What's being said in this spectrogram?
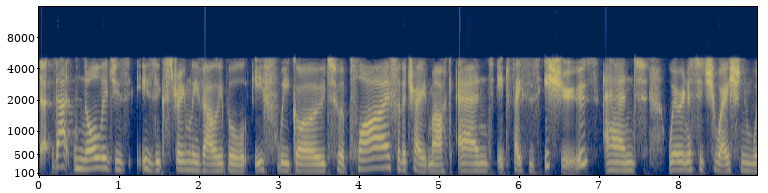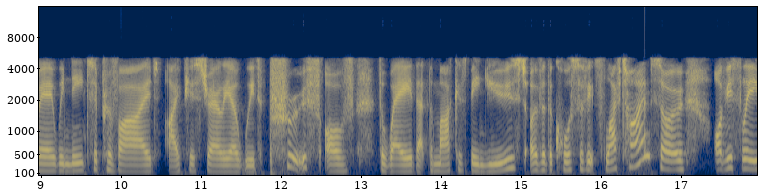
that- that knowledge is is extremely valuable if we go to apply for the trademark and it faces issues, and we're in a situation where we need to provide IP Australia with proof of the way that the mark has been used over the course of its lifetime. So obviously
